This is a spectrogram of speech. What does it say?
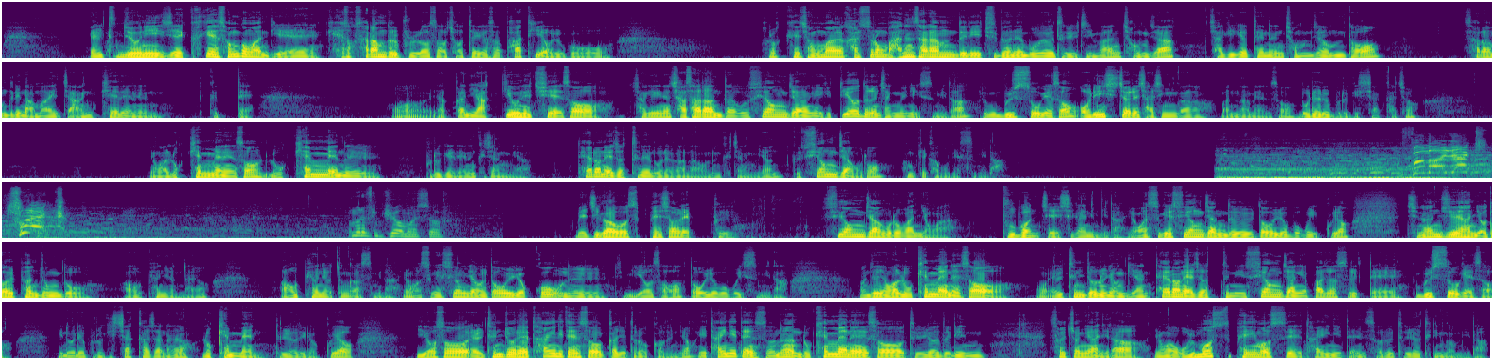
엘튼 존이 이제 크게 성공한 뒤에 계속 사람들 불러서 저택에서 파티 열고 그렇게 정말 갈수록 많은 사람들이 주변에 모여들지만 정작 자기 곁에는 점점 더 사람들이 남아있지 않게 되는 그때 어 약간 약 기운에 취해서 자기 그냥 자살한다고 수영장에 이렇게 뛰어드는 장면이 있습니다. 그리고 물 속에서 어린 시절의 자신과 만나면서 노래를 부르기 시작하죠. 영화 로켓맨에서 로켓맨을 부르게 되는 그 장면. 테런 에저튼의 노래가 나오는 그 장면, 그 수영장으로 함께 가보겠습니다. For my next trick! I'm gonna have to kill myself. 매직아워 스페셜 F 수영장으로 간 영화 두 번째 시간입니다. 영화 속의 수영장들 떠올려 보고 있고요. 지난주에 한 8편 정도 9편이었나요? 9편이었던 것 같습니다. 영화 속의 수영장을 떠올렸고 오늘 이어서 떠올려 보고 있습니다. 먼저 영화 Rocketman에서 어, 엘튼 존을 연기한 테런 에저튼이 수영장에 빠졌을 때 그 물속에서 이 노래 부르기 시작하잖아요. Rocketman 들려드렸고요. 이어서 엘튼 존의 Tiny Dancer까지 들었거든요. 이 Tiny Dancer는 Rocketman에서 들려드린 설정이 아니라 영화 Almost Famous의 Tiny Dancer를 들려드린 겁니다.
